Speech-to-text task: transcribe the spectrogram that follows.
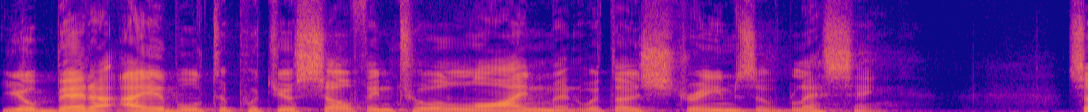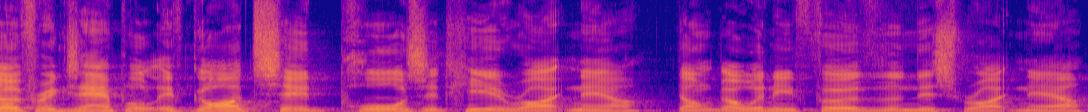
you're better able to put yourself into alignment with those streams of blessing. So, for example, if God said, pause it here right now, don't go any further than this right now,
